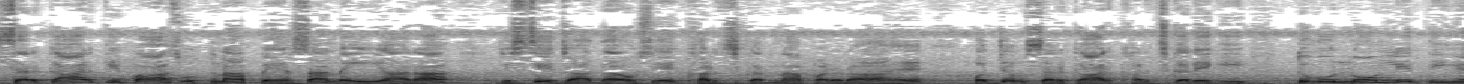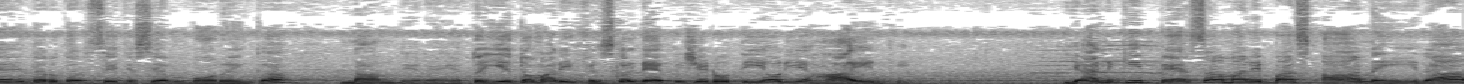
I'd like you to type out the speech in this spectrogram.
सरकार के पास उतना पैसा नहीं आ रहा जिससे ज़्यादा उसे खर्च करना पड़ रहा है। और जब सरकार खर्च करेगी तो वो लोन लेती है इधर उधर से, जिसे हम बोरोइंग का नाम दे रहे हैं। तो ये तो हमारी फ़िज़िकल डेफिशिएट होती है और ये हाई थी। यानी कि पैसा हमारे पास आ नहीं रहा,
